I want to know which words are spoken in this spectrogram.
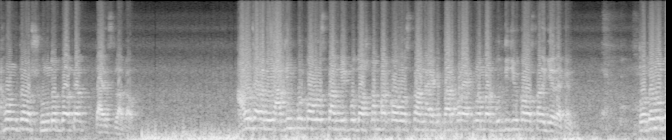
এখন তো সুন্দর দরকার টাইলস লাগাও। আরও যারা নেই, আজিমপুর কবরস্থান, মিরপুর দশ নম্বর কবরস্থান তারপরে এক নম্বর বুদ্ধিজীবী কবরস্থানে গিয়ে দেখেন। প্রথমত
